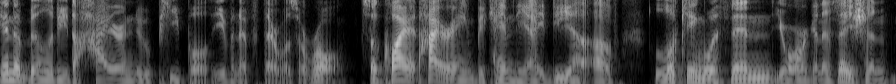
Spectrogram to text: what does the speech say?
inability to hire new people, even if there was a role. So, quiet hiring became the idea of looking within your organization,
